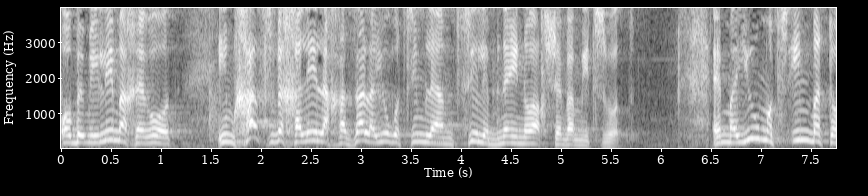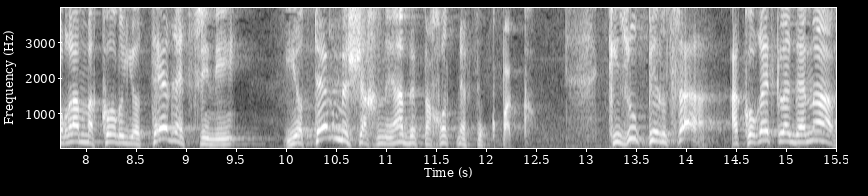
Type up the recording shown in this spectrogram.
או במילים אחרות, אם חס וחלילה חז"ל היו רוצים להמציא לבני נוח שבע מצוות, הם היו מוצאים בתורה מקור יותר רציני, יותר משכנע ופחות מפוקפק. כי זו פרצה הקוראת לגנב.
